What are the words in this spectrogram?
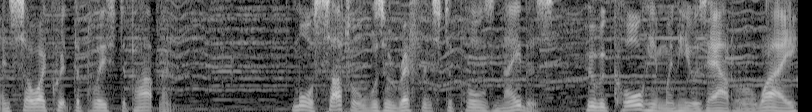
and so I quit the police department. More subtle was a reference to Paul's neighbours, who would call him when he was out or away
